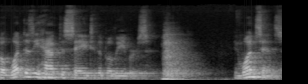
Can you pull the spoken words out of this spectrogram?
But what does he have to say to the believers? In one sense,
